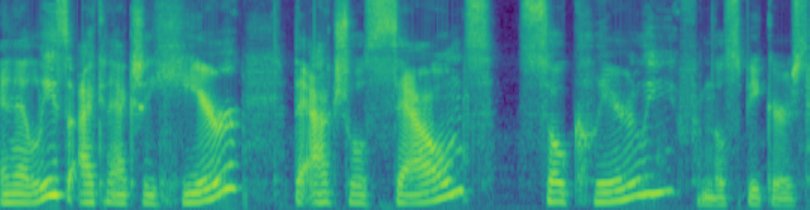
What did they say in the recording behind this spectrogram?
And at least I can actually hear the actual sounds so clearly from those speakers.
